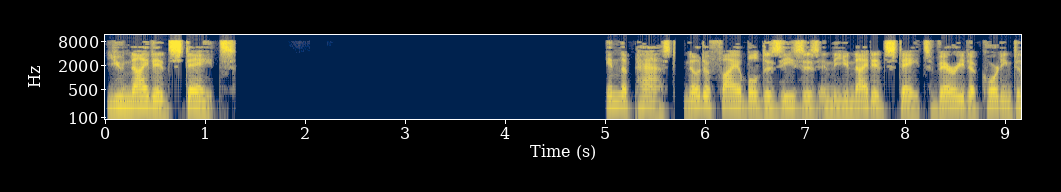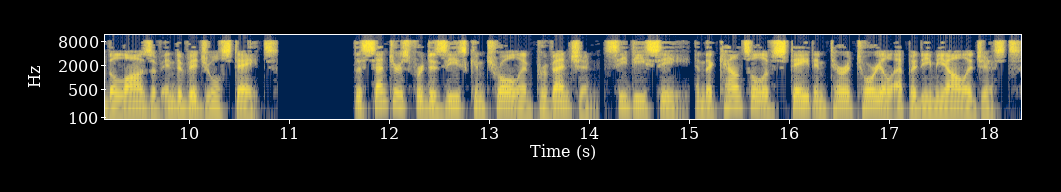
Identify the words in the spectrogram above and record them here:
United States In the past, notifiable diseases in the United States varied according to the laws of individual states. The Centers for Disease Control and Prevention (CDC) and the Council of State and Territorial Epidemiologists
